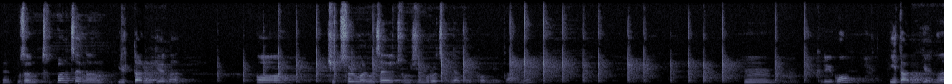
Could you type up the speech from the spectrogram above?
네, 우선 첫 번째는 1단계는 어, 기출문제 중심으로 정해야 될 겁니다. 음, 그리고 2단계는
